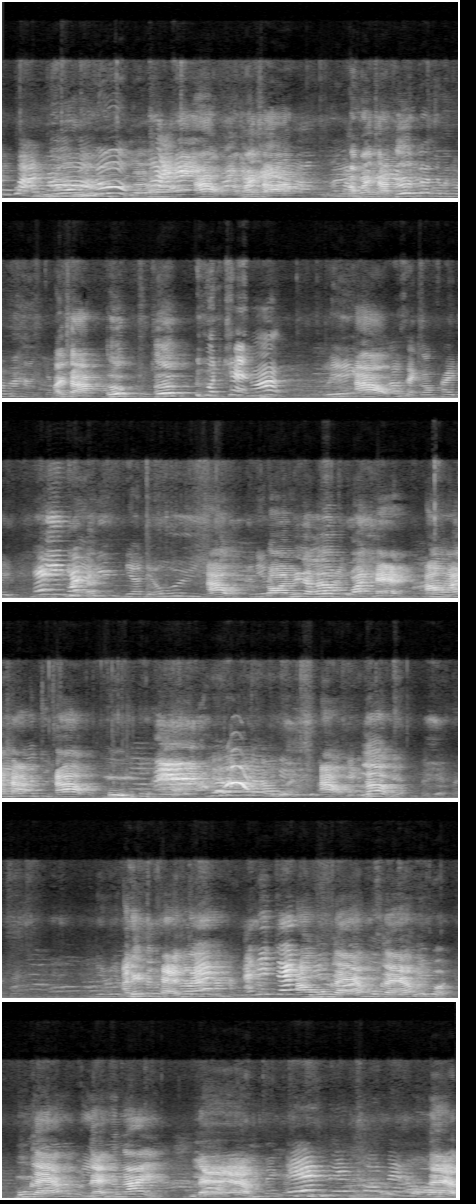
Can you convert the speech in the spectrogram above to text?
ผู้ผ่านลูกลูกอ้าวเอาไม้ฉากเอาไม้ฉากขึ้นเราจะมาทำอาหารกันไม้ฉากอึ๊บอึ๊บปวดแขนมากอ้าวเอาใส่กองไฟดิเอ้ยเดี๋ยวเดี๋ยวเฮ้ยอ้าวก่อนที่จะเริ่มวาดแขนเอาไม้ฉากทาบมุม เดี๋ยวเอาดิ อ้าวเริ่ม อันนี้คือแขนใช่ไหม อันนี้แจ็ค อ้าวมุมแหลม มุมแหลม มุมแหลม แหลมยังไง แหลมเอ๊ะเรียนข้อแม่หรอแหลม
